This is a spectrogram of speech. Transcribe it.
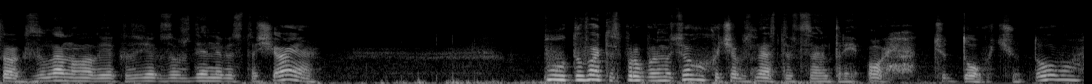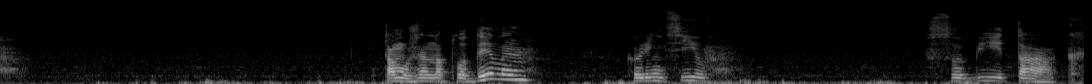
Так, зеленого, як, як завжди, не вистачає. Ну, давайте спробуємо цього хоча б знести в центрі. Ой, чудово, чудово. Там уже наплодили корінців. Собі так.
